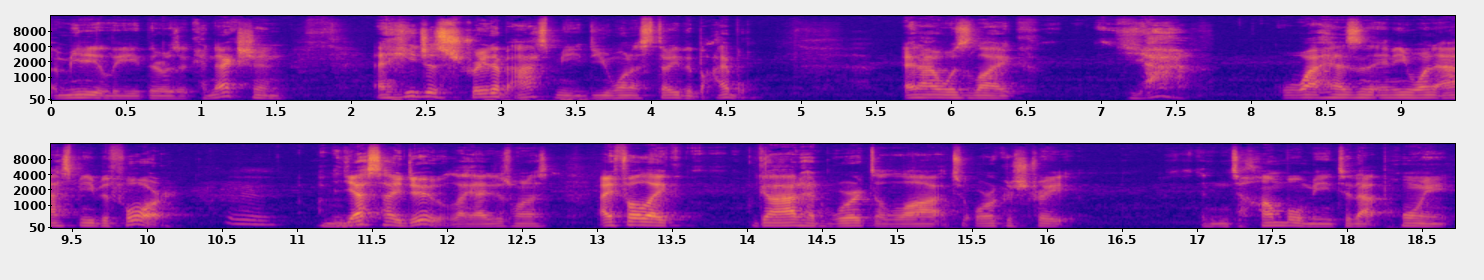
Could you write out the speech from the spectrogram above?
immediately there was a connection. And he just straight up asked me, "Do you want to study the Bible?" And I was like, "Yeah." Why hasn't anyone asked me before? Yes, I do. Like I just want to. I felt like God had worked a lot to orchestrate and to humble me to that point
